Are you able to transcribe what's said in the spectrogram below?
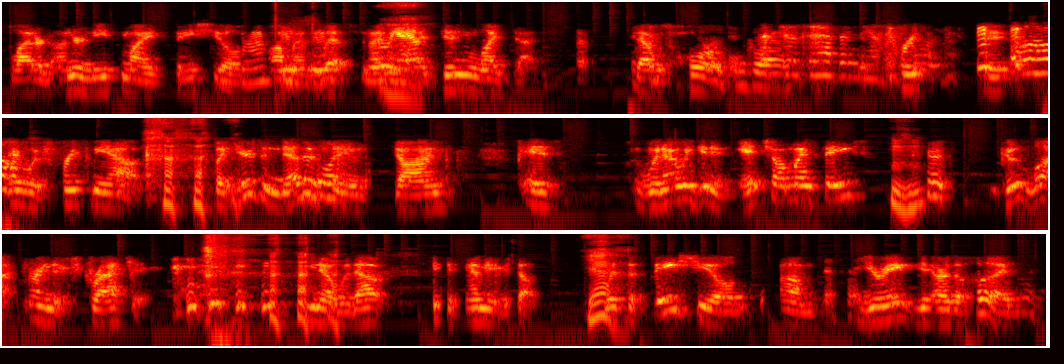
splattered underneath my face shield Mhm. on my Mhm. lips, and I, Oh, yeah. I didn't like that. That, that was horrible. Gross. Just happened the other Freak, it, it would freak me out. But here's another thing, Jon, is when I would get an itch on my face, hmm good luck trying to scratch it, you know, without contaminating yourself. Yeah. With the face shield, um, you're a, or the hood,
